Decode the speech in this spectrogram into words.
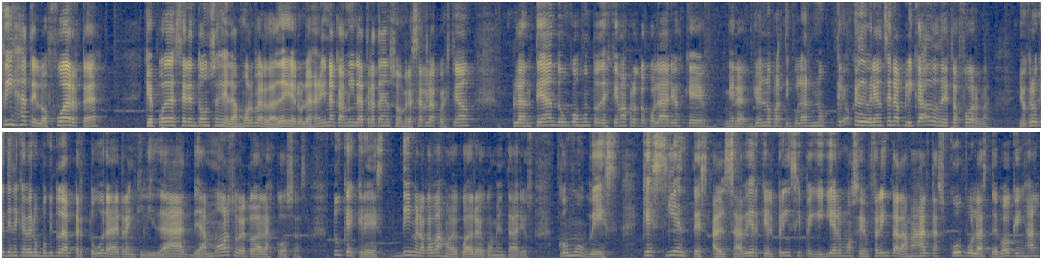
Fíjate lo fuerte que puede ser entonces el amor verdadero. La reina Camila trata de ensombrecer la cuestión planteando un conjunto de esquemas protocolarios que, mira, yo en lo particular no creo que deberían ser aplicados de esta forma. Yo creo que tiene que haber un poquito de apertura, de tranquilidad, de amor sobre todas las cosas. ¿Tú qué crees? Dímelo acá abajo en el cuadro de comentarios. ¿Cómo ves? ¿Qué sientes al saber que el príncipe Guillermo se enfrenta a las más altas cúpulas de Buckingham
